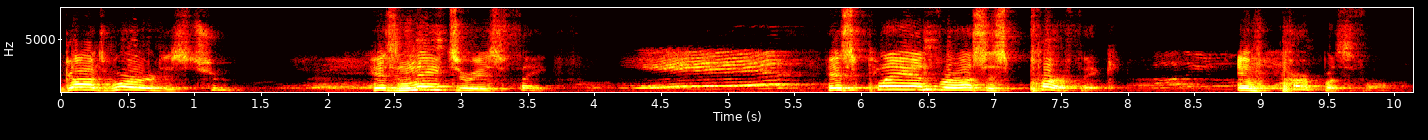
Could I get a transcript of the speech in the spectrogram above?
God's word is true. His nature is faithful. His plan for us is perfect and purposeful.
